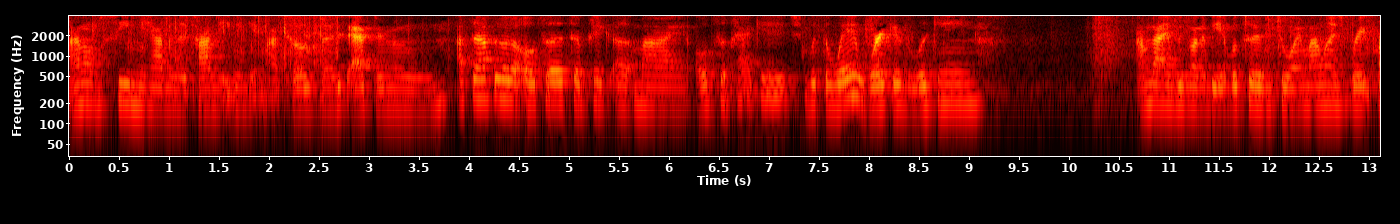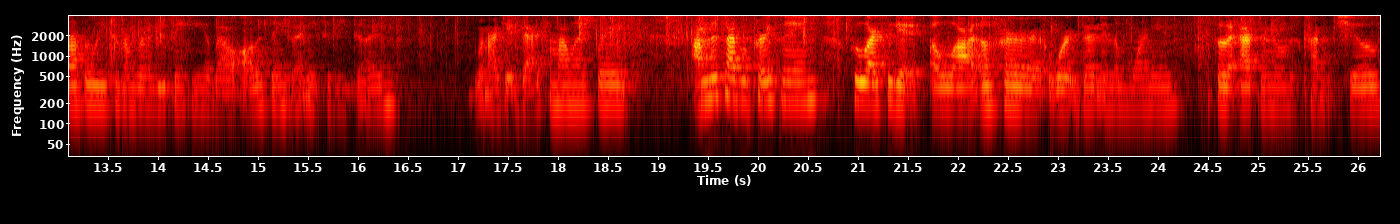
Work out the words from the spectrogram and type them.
I don't see me having the time to even get my toes done this afternoon. I still have to go to Ulta to pick up my Ulta package. With the way work is looking, I'm not even gonna be able to enjoy my lunch break properly because I'm gonna be thinking about all the things that need to be done when I get back from my lunch break. I'm the type of person who likes to get a lot of her work done in the morning so the afternoon is kind of chill.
